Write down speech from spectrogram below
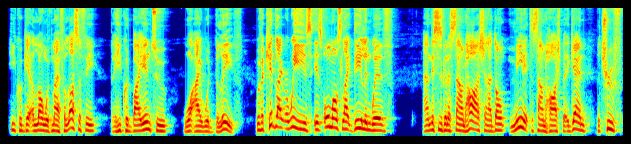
he could get along with my philosophy, that he could buy into what I would believe. With a kid like Ruiz, it's almost like dealing with, and this is going to sound harsh, and I don't mean it to sound harsh, but again, the truth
